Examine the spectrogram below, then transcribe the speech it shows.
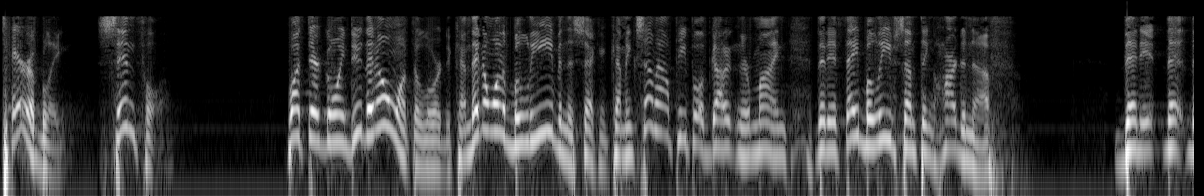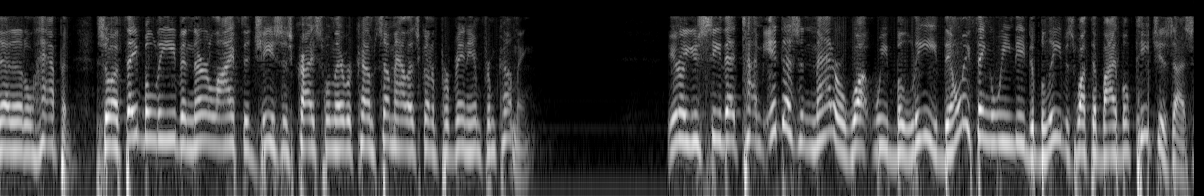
terribly, sinful, what they're going to do. They don't want the Lord to come. They don't want to believe in the second coming. Somehow people have got it in their mind that if they believe something hard enough, that it that, that it'll happen. So if they believe in their life that Jesus Christ will never come, somehow that's going to prevent him from coming. You know, you see that time. It doesn't matter what we believe. The only thing we need to believe is what the Bible teaches us.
